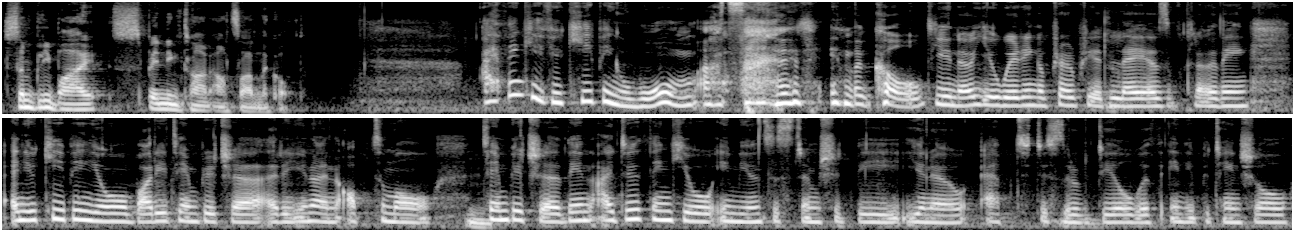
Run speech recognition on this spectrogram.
simply by spending time outside in the cold? I think if you're keeping warm outside in the cold, you know, you're wearing appropriate layers of clothing and you're keeping your body temperature at a, you know, an optimal temperature, then I do think your immune system should be, you know, apt to sort of deal with any potential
